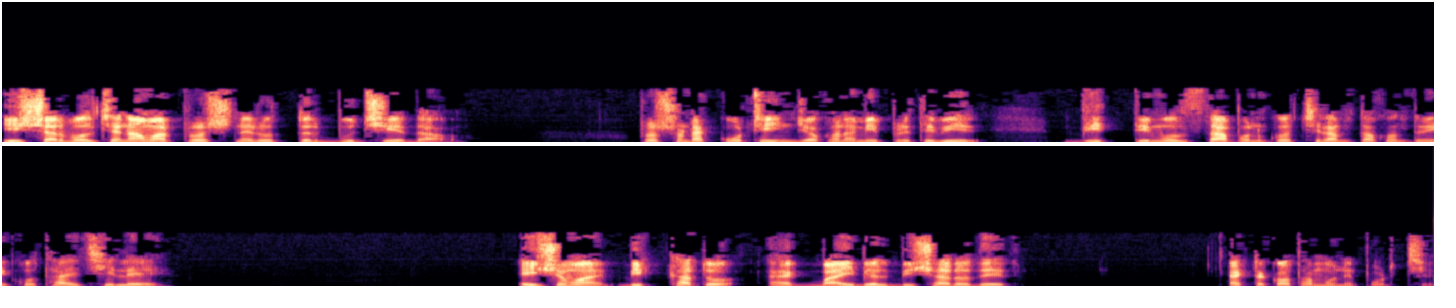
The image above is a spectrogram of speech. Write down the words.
ঈশ্বর বলছেন, আমার প্রশ্নের উত্তর বুঝিয়ে দাও। প্রশ্নটা কঠিন। যখন আমি পৃথিবীর ভিত্তিমূল স্থাপন করছিলাম, তখন তুমি কোথায় ছিলে? এই সময় বিখ্যাত এক বাইবেল বিশারদের একটা কথা মনে পড়ছে।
